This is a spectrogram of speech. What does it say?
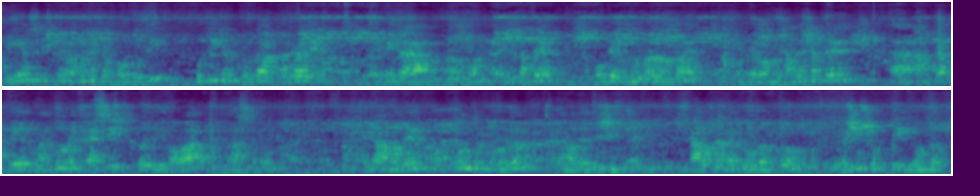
পিআর সিস্টেম এমন একটা পদ্ধতি, প্রতিটা ভোটার ভোটারের এটা সাথে ভোটের মূল্যায়ন হয় এবং সাথে সাথে আপনার এর মাধ্যমে ফ্যাসিস্ট তৈরি হওয়ার রাস্তা বন্ধ হয়। এটা আমাদের অত্যন্ত প্রয়োজন আমাদের দেশে। কারও টাকার দৌরত্ব বেশি শক্তির দৌরত্ব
